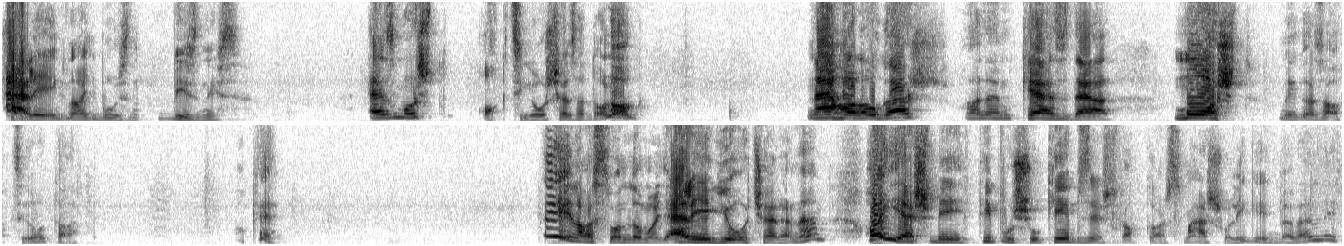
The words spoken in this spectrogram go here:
Elég nagy biznisz. Ez most akciós ez a dolog ne halogass hanem kezd el most míg az akció tart oké? Okay? én azt mondom hogy elég jó csere nem? ha ilyesmi típusú képzést akarsz máshol igénybe venni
